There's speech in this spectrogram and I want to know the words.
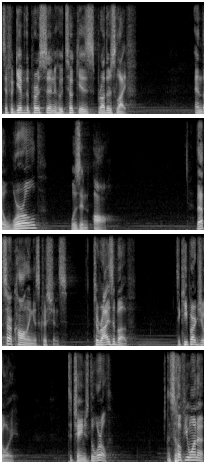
to forgive the person who took his brother's life. And the world was in awe. That's our calling as Christians to rise above, to keep our joy, to change the world. And so, if you want to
